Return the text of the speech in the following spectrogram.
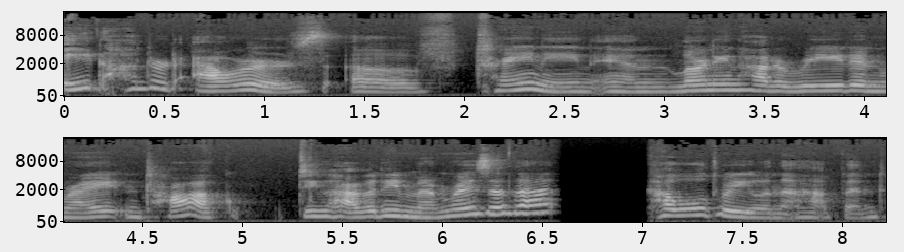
800 hours of training and learning how to read and write and talk. Do you have any memories of that? How old were you when that happened?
